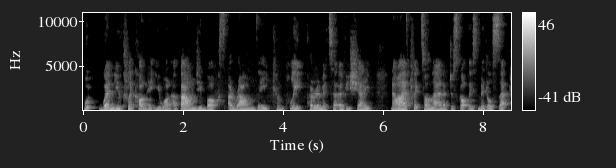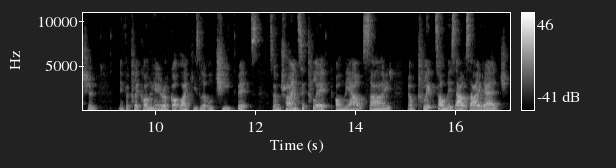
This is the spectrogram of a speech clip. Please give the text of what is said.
but when you click on it, you want a bounding box around the complete perimeter of your shape. Now I've clicked on there and I've just got this middle section. If I click on here, I've got like his little cheek bits. So I'm trying to click on the outside. Now I've clicked on this outside edge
